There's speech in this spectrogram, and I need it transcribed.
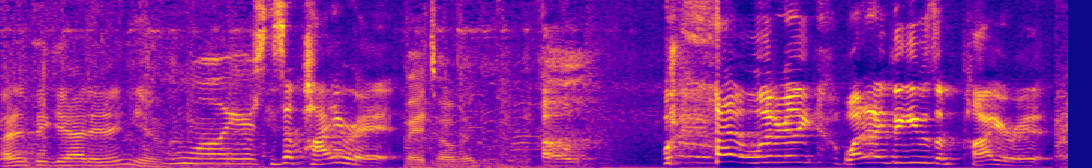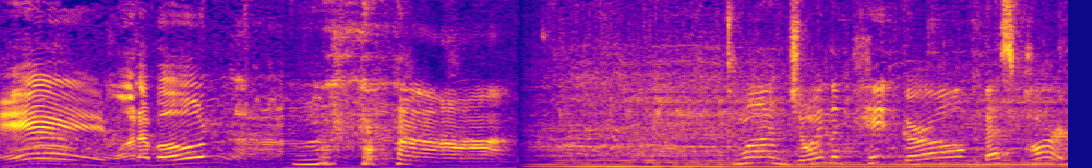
I didn't think you had it in you. Warriors. He's a pirate. Beethoven. Oh. I literally, why did I think he was a pirate? Hey, want a bone? Come on, join the pit, girl. Best part.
